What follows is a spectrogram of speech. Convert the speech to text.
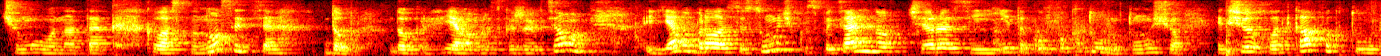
чому вона так класно носиться. Добре, добре, я вам розкажу в цьому. Я вибрала цю сумочку спеціально через її таку фактуру, тому що якщо гладка фактура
